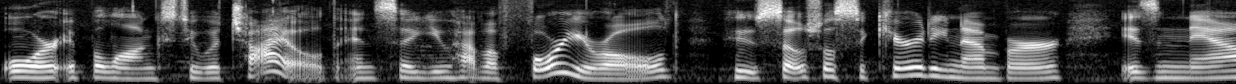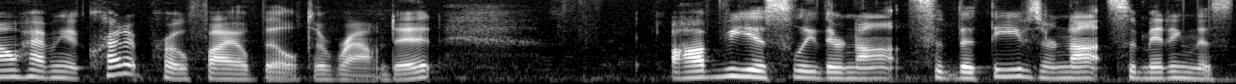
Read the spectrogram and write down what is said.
or it belongs to a child. And so you have a four year old whose social security number is now having a credit profile built around it. Obviously, they're not, sub- the thieves are not submitting this,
